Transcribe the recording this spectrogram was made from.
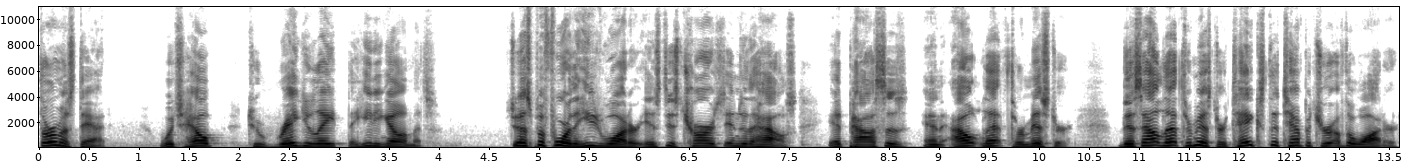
thermostat, which help to regulate the heating elements. Just before the heated water is discharged into the house, it passes an outlet thermistor. This outlet thermistor takes the temperature of the water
